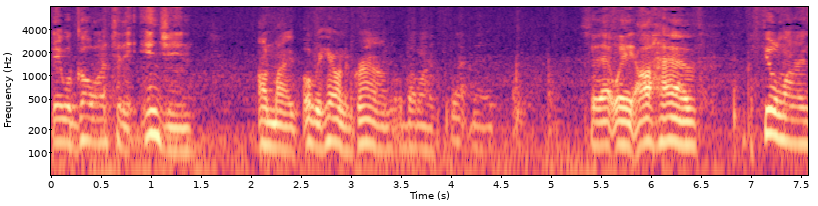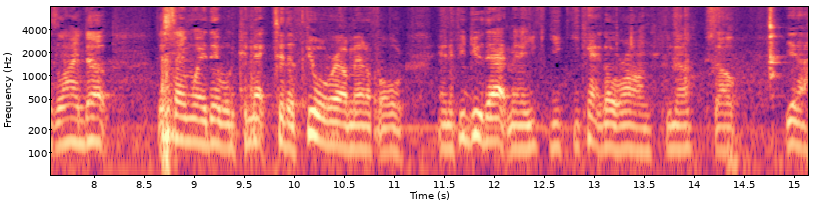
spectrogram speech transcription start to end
they will go onto the engine on my over here on the ground above my flatbed. So that way I'll have the fuel lines lined up the same way they will connect to the fuel rail manifold. And if you do that, man, you, you, you can't go wrong, you know? So, yeah.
